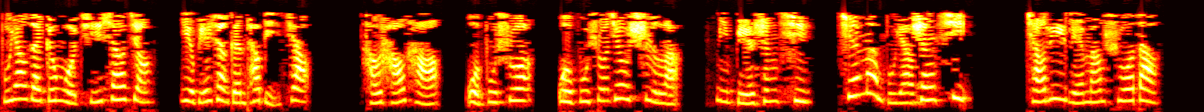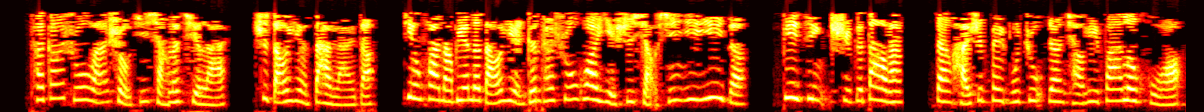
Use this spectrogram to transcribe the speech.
不要再跟我提萧九，也别想跟他比较。好，好，好，我不说，我不说就是了。你别生气，千万不要生气。乔丽连忙说道。他刚说完，手机响了起来，是导演打来的。电话那边的导演跟他说话也是小心翼翼的，毕竟是个大腕，但还是背不住让乔丽发了火。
